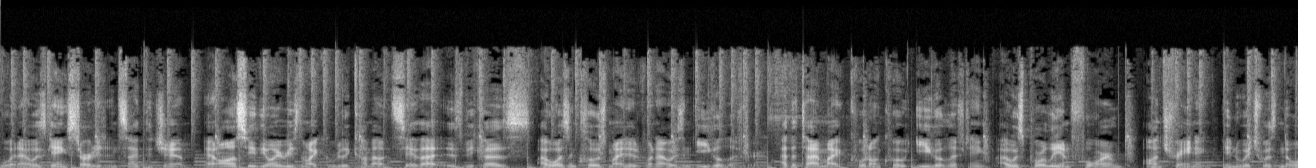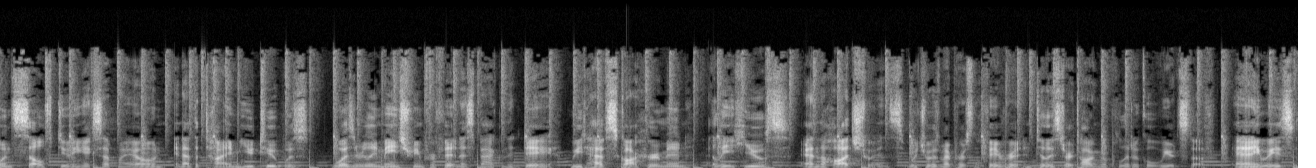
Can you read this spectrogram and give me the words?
when I was getting started inside the gym. And honestly, the only reason why I could really come out and say that is because I wasn't closed minded when I was an ego lifter. At the time, my quote unquote ego lifting, I was poorly informed on training, in which was no one's self doing except my own. And at the time, YouTube was wasn't really mainstream for fitness back in the day. We'd have Scott Herman, Elliot Hulse, and the Hodge twins, which was my personal favorite until they started talking about political weird stuff. And anyways,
